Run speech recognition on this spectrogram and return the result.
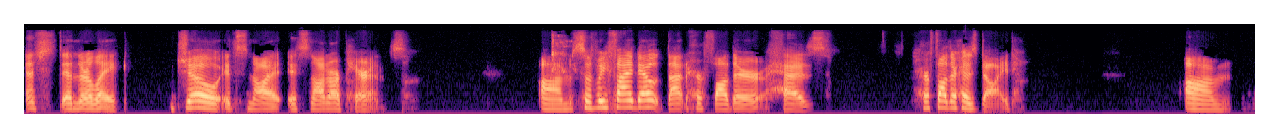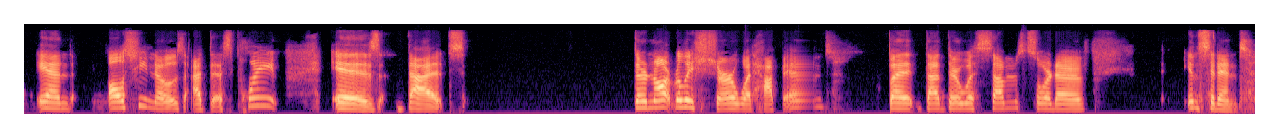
And she, and they're like, Jo, it's not it's not our parents. Um, so we find out that her father has her father has died. Um, And all she knows at this point is that they're not really sure what happened, but that there was some sort of incident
